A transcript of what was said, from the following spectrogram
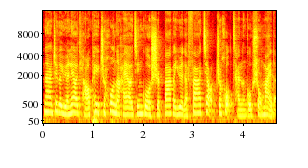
那这个原料调配之后呢，还要经过十八个月的发酵之后才能够售卖的。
